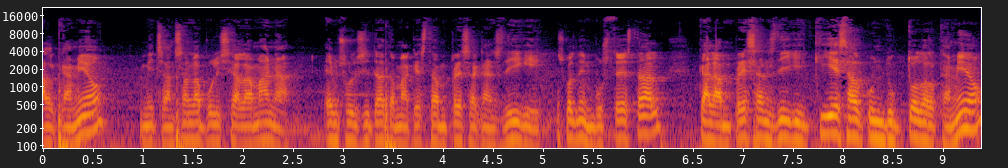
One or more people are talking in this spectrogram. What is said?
el camió, mitjançant la policia alemana hem sol·licitat amb aquesta empresa que ens digui, escolti'm, vostè és tal, que l'empresa ens digui qui és el conductor del camió,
